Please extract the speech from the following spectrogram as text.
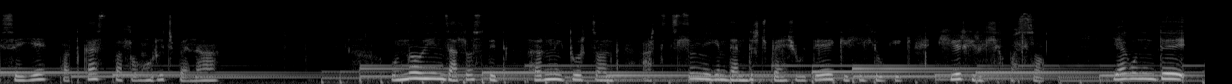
эсэгээ подкаст болгон хүргэж байна. Өнөө үеийн залуус бид 21-р зуунд ардчлан нийгэмд амьдарч байна шүү дээ гэх хэлүүгийг ихээр хэрэглэх болсон. Яг үнэндээ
